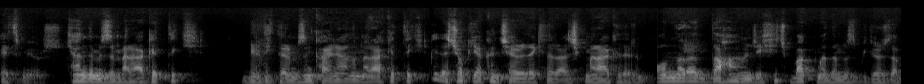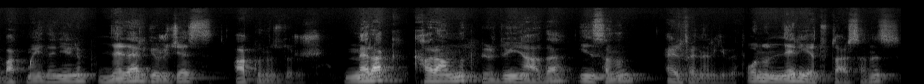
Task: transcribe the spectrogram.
etmiyoruz. Kendimizi merak ettik, bildiklerimizin kaynağını merak ettik. Bir de çok yakın çevredekileri azıcık merak edelim. Onlara daha önce hiç bakmadığımız bir gözle bakmayı deneyelim. Neler göreceğiz aklınız durur. Merak karanlık bir dünyada insanın el feneri gibi. Onu nereye tutarsanız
